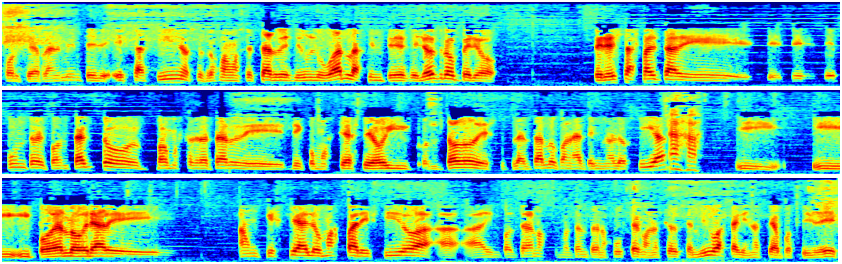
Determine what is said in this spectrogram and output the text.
porque realmente es así, nosotros vamos a estar desde un lugar, la gente desde el otro, pero pero esa falta de, punto de contacto vamos a tratar de, como se hace hoy con todo, de suplantarlo con la tecnología Y, y, poder lograr, eh, aunque sea lo más parecido a, a, encontrarnos como tanto nos gusta conocerlos en vivo, hasta que no sea posible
